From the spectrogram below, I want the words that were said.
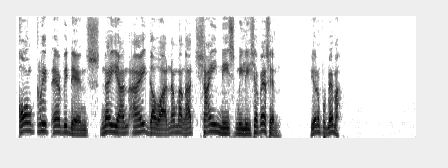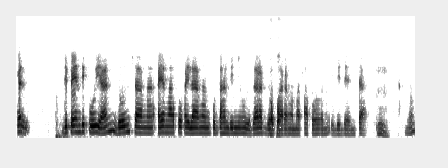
concrete evidence na yan ay gawa ng mga Chinese militia vessel. Yun ang problema. Well, depende po yan doon sa nga, kaya nga po kailangan puntahan din yung lugar at Opo. para nga makakuha ng ebidensya. Mm. no?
